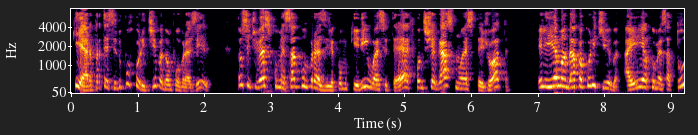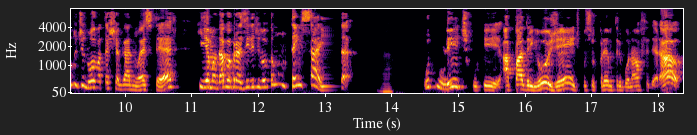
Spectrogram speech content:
que era para ter sido por Curitiba, não por Brasília. Então, se tivesse começado por Brasília, como queria o STF, quando chegasse no STJ, ele ia mandar para Curitiba. Aí ia começar tudo de novo até chegar no STF, que ia mandar para Brasília de novo. Então, não tem saída. O político que apadrinhou gente para o Supremo Tribunal Federal,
